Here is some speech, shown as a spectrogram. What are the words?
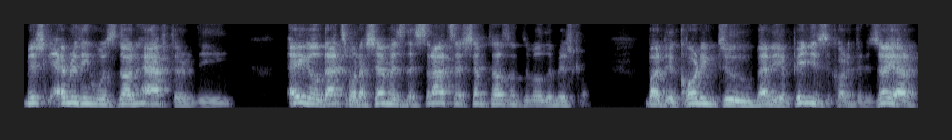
Mishka, everything was done after the Egel, that's what Hashem is Nesratz. Hashem tells him to build the Mishkan. But according to many opinions, according to the Zohar,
